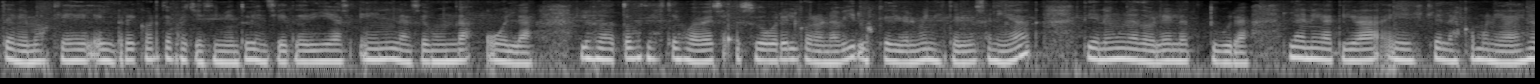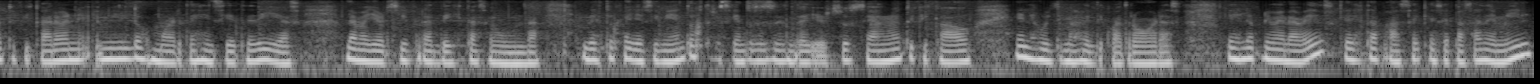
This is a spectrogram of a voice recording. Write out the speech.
tenemos que el, récord de fallecimientos en 7 días en la segunda ola. Los datos de este jueves sobre el coronavirus que dio el Ministerio de Sanidad tienen una doble lectura. La negativa es que las comunidades notificaron 1.002 muertes en 7 días, la mayor cifra de esta segunda. De estos fallecimientos, 368 se han notificado en las últimas 24 horas. Es la primera vez que esta fase que se pasa de 1.000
